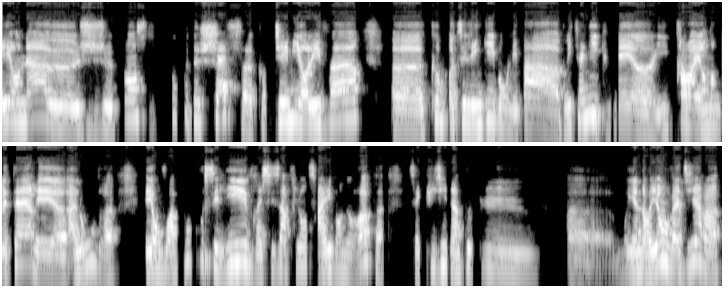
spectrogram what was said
Et on a, euh, je pense, beaucoup de chefs euh, comme Jamie Oliver, euh, comme Ottolenghi. Bon, on n'est pas britannique, mais il travaille en Angleterre et à Londres. Et on voit beaucoup ses livres et ses influences arrivent en Europe. Cette cuisine un peu plus Moyen-Orient, on va dire.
